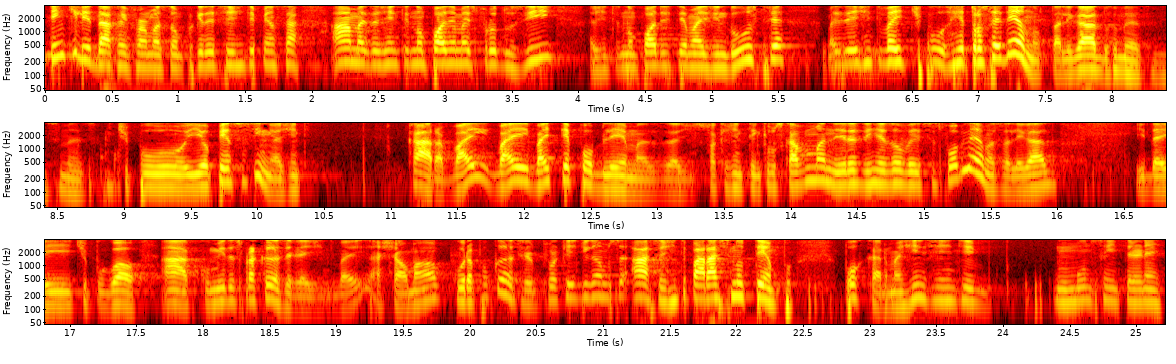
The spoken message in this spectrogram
tem que lidar com a informação porque daí se a gente pensar ah mas a gente não pode mais produzir a gente não pode ter mais indústria mas daí a gente vai tipo retrocedendo tá ligado Isso mesmo, isso mesmo. Tipo, e eu penso assim, a gente, cara, vai, vai, vai ter problemas, só que a gente tem que buscar maneiras de resolver esses problemas, tá ligado? E daí, tipo, igual, ah, comidas para câncer, aí a gente vai achar uma cura para o câncer, porque, digamos, ah, se a gente parasse no tempo, pô, cara, imagine se a gente, um mundo sem internet.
